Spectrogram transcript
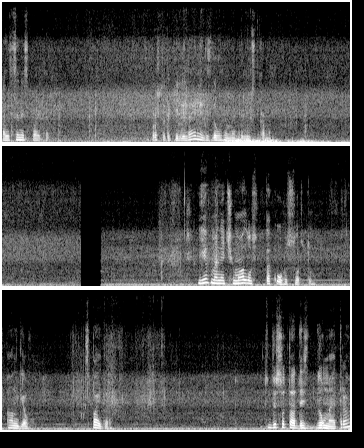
але це не спайдер. Це просто такий лілейник з довгими пелюстками. Є в мене чимало такого сорту. Ангел. Спайдер. Висота десь до метра,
